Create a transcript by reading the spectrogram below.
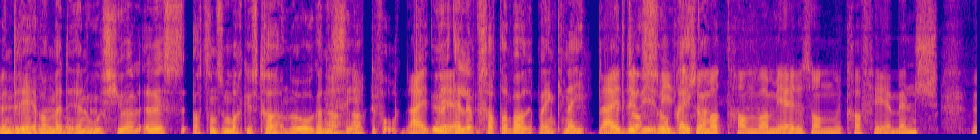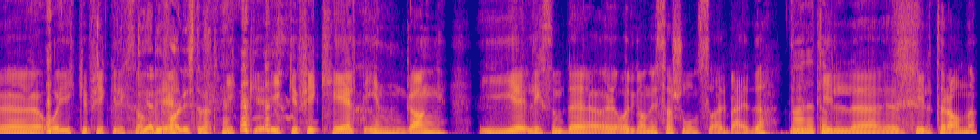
Men drev han med det noe sjøl, eller at sånn som Markus Trane organiserte ja, ja. folk? Nei, det, eller satt han bare på en kneipe med et glass og preika? Det virker som at han var mer sånn kafémensch, uh, og ikke fikk liksom De er de farligste, vet du. Ikke, ikke fikk helt inngang i liksom det organisasjonsarbeidet til, Nei, til, til, Trane.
